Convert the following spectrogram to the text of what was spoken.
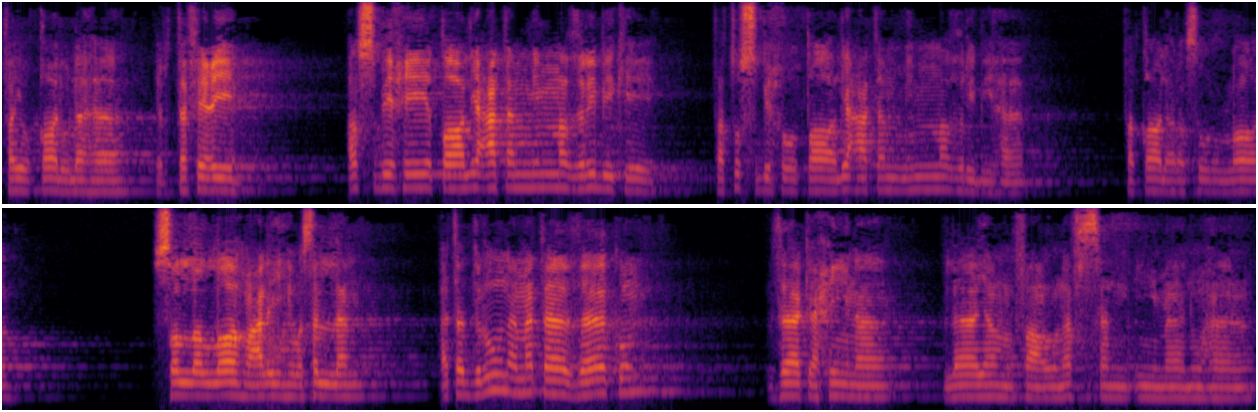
فيقال لها ارتفعي. أصبحي طالعة من مغربك فتصبح طالعة من مغربها. فقال رسول الله صلى الله عليه وسلم أتدرون متى ذاكم؟ ذاك حين لا ينفع نفسا إيمانها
